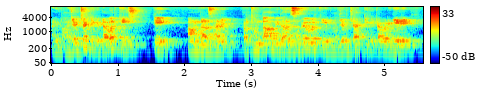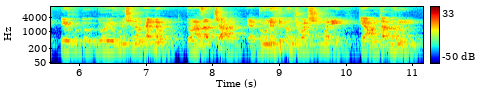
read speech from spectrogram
आणि भाजपच्या तिकिटावरतीच ते आमदार झाले. प्रथमतः विधानसभेवरती भाजपच्या तिकिटावर गेले. एकू- एकोणीसशे नव्याण्णव दोन हजार चार या दोनही पंचवार्षिकमध्ये ते आमदार म्हणून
